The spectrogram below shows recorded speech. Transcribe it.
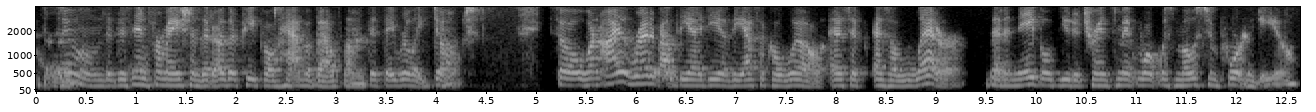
assume that this information that other people have about them that they really don't. So when I read about the idea of the ethical will as a as a letter that enabled you to transmit what was most important to you,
